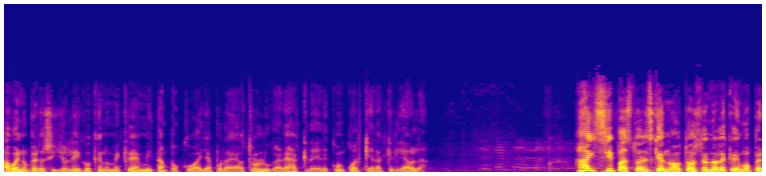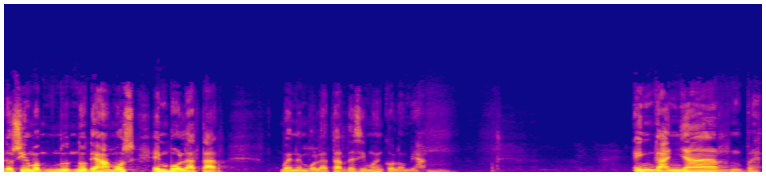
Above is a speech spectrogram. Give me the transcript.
Ah, bueno, pero si yo le digo que no me crea en mí, tampoco vaya por allá a otros lugares a creer con cualquiera que le habla. Ay, sí, pastor, es que nosotros usted no le creemos, pero sí nos dejamos embolatar. Bueno, embolatar decimos en Colombia. Engañar, pues,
